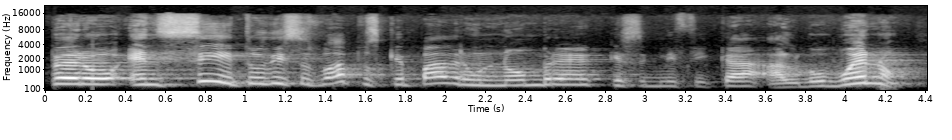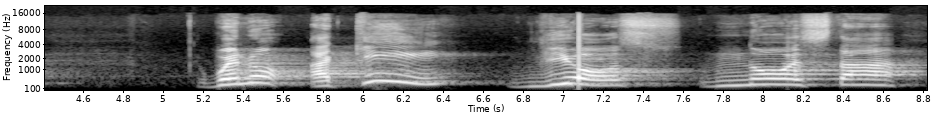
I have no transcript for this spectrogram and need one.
Pero en sí tú dices, ah, pues qué padre, un nombre que significa algo bueno. Bueno, aquí Dios no está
